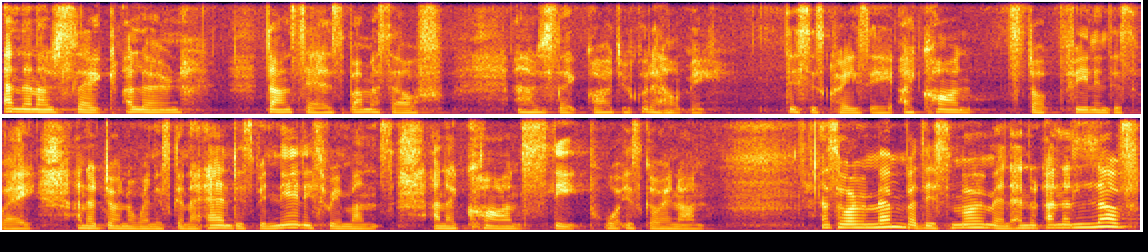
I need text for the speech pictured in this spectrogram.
and then I was just like alone downstairs by myself. And I was just like, God, you've got to help me. This is crazy. I can't stop feeling this way, and I don't know when it's going to end. It's been nearly three months, and I can't sleep. What is going on? And so I remember this moment, and, and I love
